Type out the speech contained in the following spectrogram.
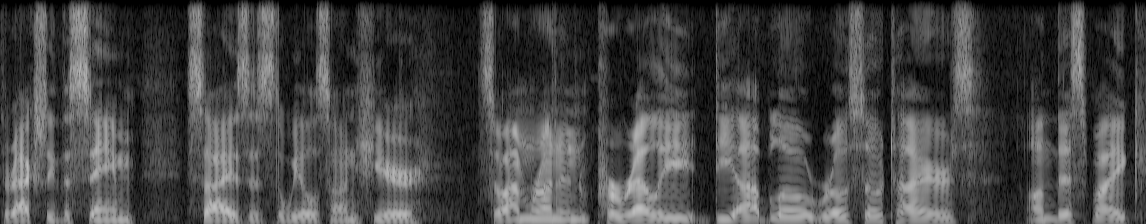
They're actually the same size as the wheels on here. So I'm running Pirelli Diablo Rosso tires on this bike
